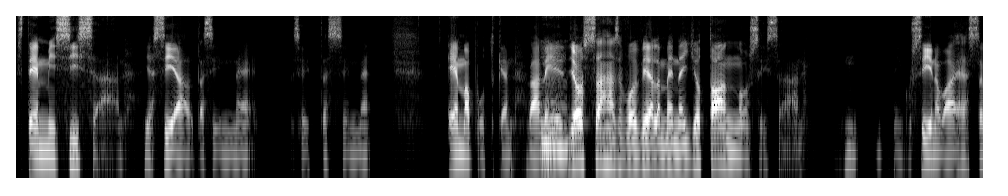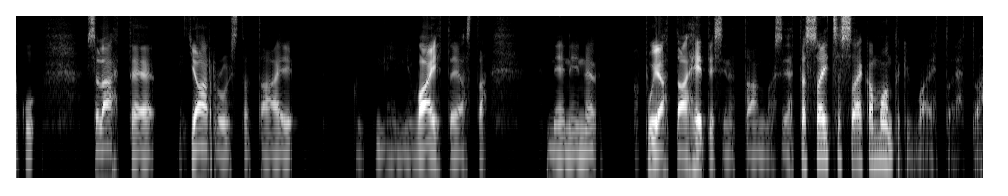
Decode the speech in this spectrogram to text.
stemmin sisään ja sieltä sinne sitten sinne emaputken väliin. Mm. Jossahan se voi vielä mennä jo tangon sisään, niin kuin siinä vaiheessa, kun se lähtee jarruista tai niin, niin vaihtajasta, ne, niin ne pujahtaa heti sinne tangon siihen. Tässä on itse asiassa aika montakin vaihtoehtoa,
